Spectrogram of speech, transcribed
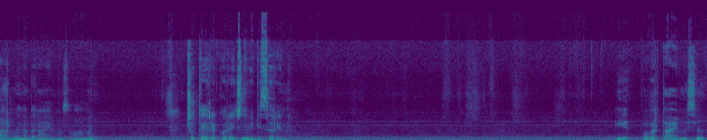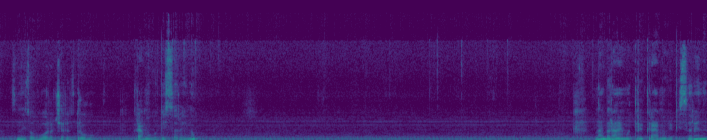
Тепер ми набираємо з вами 4 коричневі бісерини. І повертаємося знизу вгору через другу кремову бісерину. Набираємо 3 кремові бісерини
